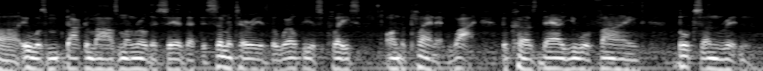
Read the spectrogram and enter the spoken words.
Uh, it was Dr. Myles Munroe that said that the cemetery is the wealthiest place on the planet. Why? Because there you will find books unwritten,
